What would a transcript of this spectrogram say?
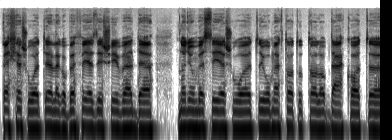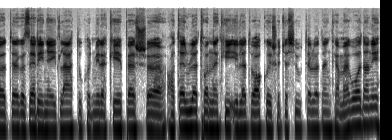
pehes volt tényleg a befejezésével, de nagyon veszélyes volt, jó megtartotta a labdákat, tényleg az erényeit láttuk, hogy mire képes, ha terület van neki, illetve akkor is, hogyha szűk területen kell megoldani.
